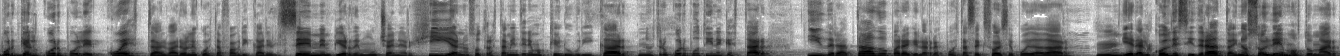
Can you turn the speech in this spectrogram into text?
porque al cuerpo le cuesta, al varón le cuesta fabricar el semen, pierde mucha energía, nosotras también tenemos que lubricar. Nuestro cuerpo tiene que estar hidratado para que la respuesta sexual se pueda dar. Y el alcohol deshidrata, y no solemos tomar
